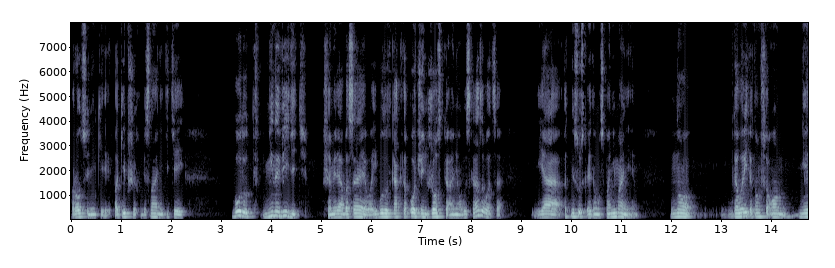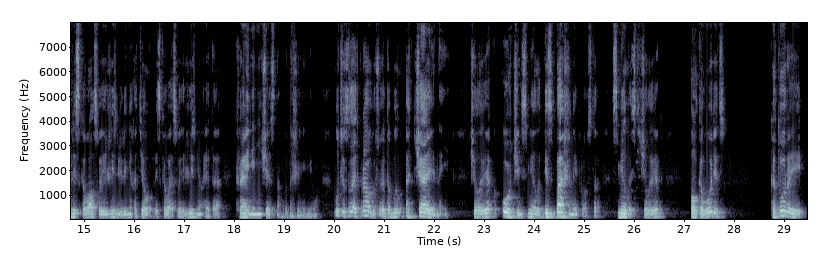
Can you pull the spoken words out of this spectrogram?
родственники погибших в Беслане детей будут ненавидеть Шамиля Басаева и будут как-то очень жестко о нем высказываться – я отнесусь к этому с пониманием. Но говорить о том, что он не рисковал своей жизнью или не хотел рисковать своей жизнью, это крайне нечестно в отношении него. Лучше сказать правду, что это был отчаянный человек, очень смелый, безбашенный просто смелости человек, полководец, который,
